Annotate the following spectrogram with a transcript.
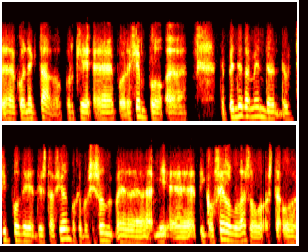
eh, conectado. Porque, eh, por ejemplo, eh, depende también del, tipo de, estación. Por ejemplo, si son eh, picocélulas o, o, o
